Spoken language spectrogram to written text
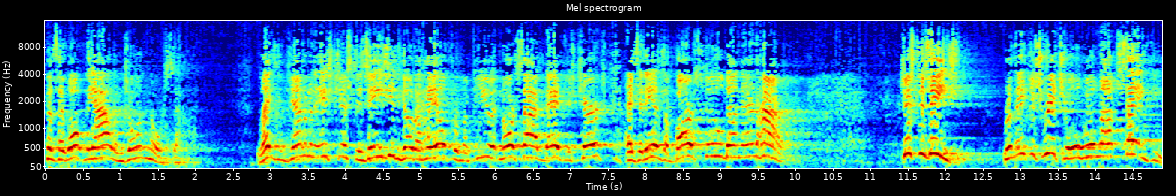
because they walk the aisle and join Northside. Ladies and gentlemen, it's just as easy to go to hell from a pew at Northside Baptist Church as it is a bar stool down there in Hiram. Just as easy. Religious ritual will not save you.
